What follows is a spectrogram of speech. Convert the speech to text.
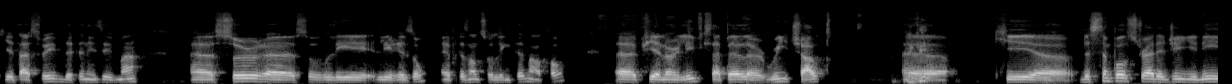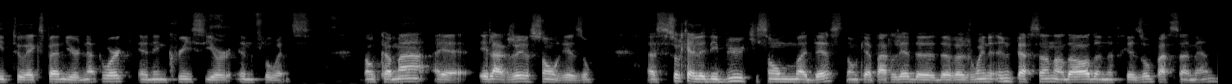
qui, est à suivre définitivement sur, sur les, les, réseaux. Elle est présente sur LinkedIn, entre autres. puis, elle a un livre qui s'appelle Reach Out. qui est The Simple Strategy You Need to Expand Your Network and Increase Your Influence. Donc, comment élargir son réseau. Euh, c'est sûr qu'elle a des buts qui sont modestes. Donc, elle parlait de, rejoindre une personne en dehors de notre réseau par semaine.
